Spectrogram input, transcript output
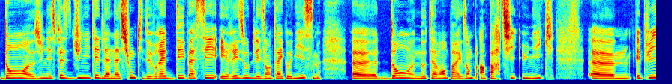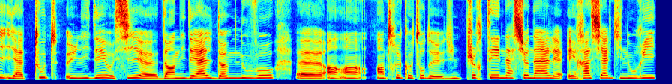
dans une espèce d'unité de la nation qui devrait dépasser et résoudre les antagonismes euh, dans notamment par exemple un parti unique. et puis il y a toute une idée aussi d'un idéal d'homme nouveau, un, un, truc autour d'une pureté nationale et raciale qui nourrit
